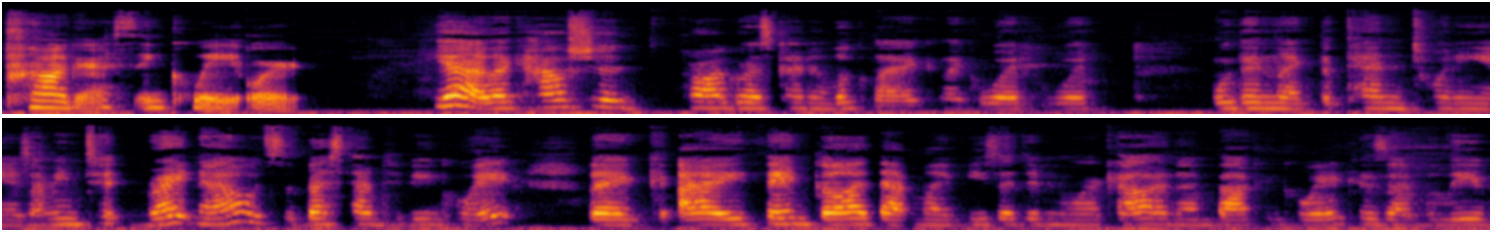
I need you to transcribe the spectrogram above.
progress in Kuwait? Or yeah like how should progress kind of look like like what would within like the 10 20 years i mean t- right now it's the best time to be in kuwait like i thank god that my visa didn't work out and i'm back in kuwait because i believe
